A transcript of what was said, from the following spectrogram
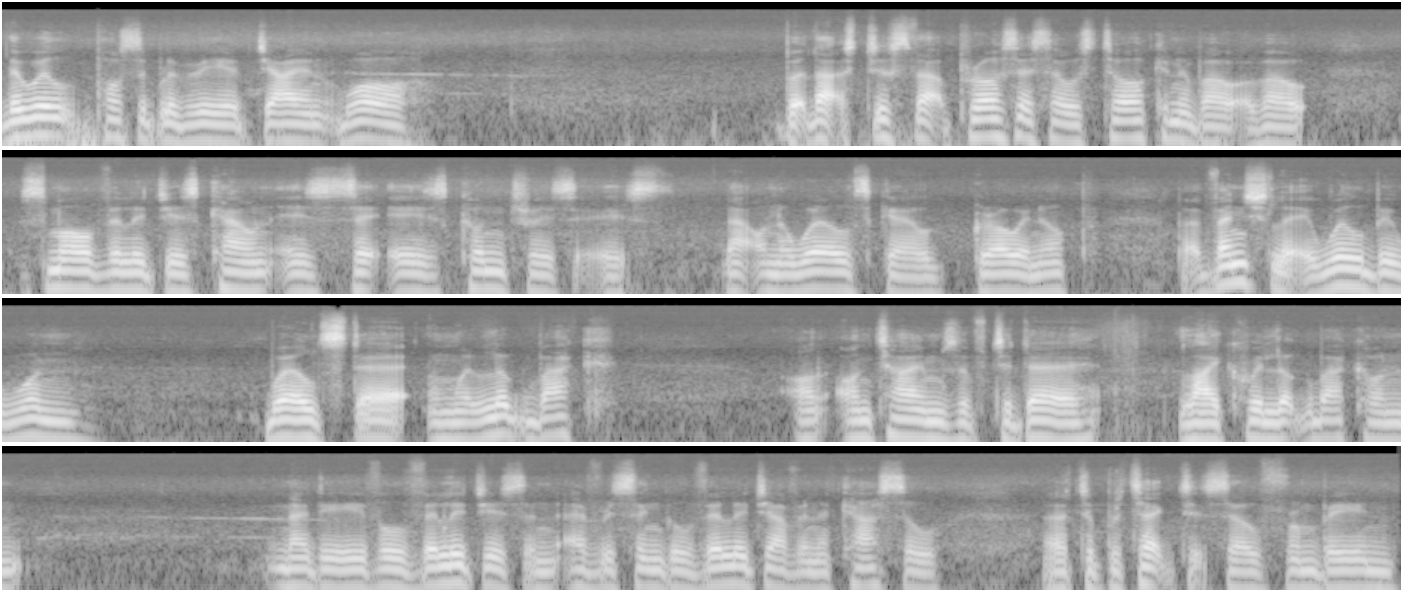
there will possibly be a giant war but that's just that process I was talking about about small villages, counties, cities, countries. It's that on a world scale growing up. But eventually it will be one world state and we'll look back on, on times of today like we look back on medieval villages and every single village having a castle uh, to protect itself from being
